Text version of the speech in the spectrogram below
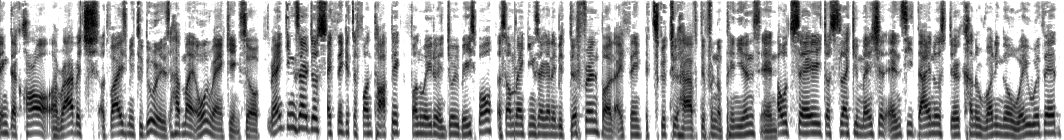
thing that Karl uh, Ravech advised me to do is have my own ranking. So rankings are just, I think it's a fun topic, fun way to enjoy baseball. Some rankings are going to be different, but I think it's good to have different opinions. And I would say, just like you mentioned, NC Dinos, they're kind of running away with it.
